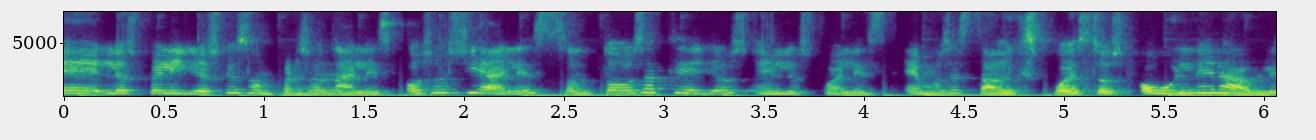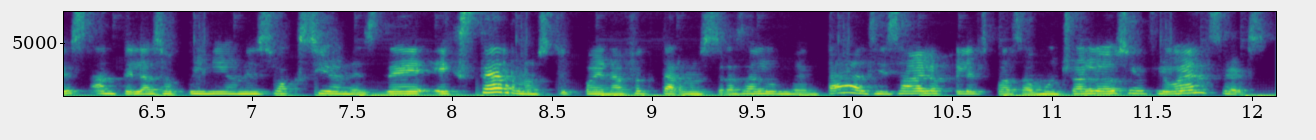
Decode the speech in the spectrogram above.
eh, los peligros que son personales o sociales son todos aquellos en los cuales hemos estado expuestos o vulnerables ante las opiniones o acciones de externos que pueden afectar nuestra salud mental. Si sabe lo que les pasa mucho a los influencers,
